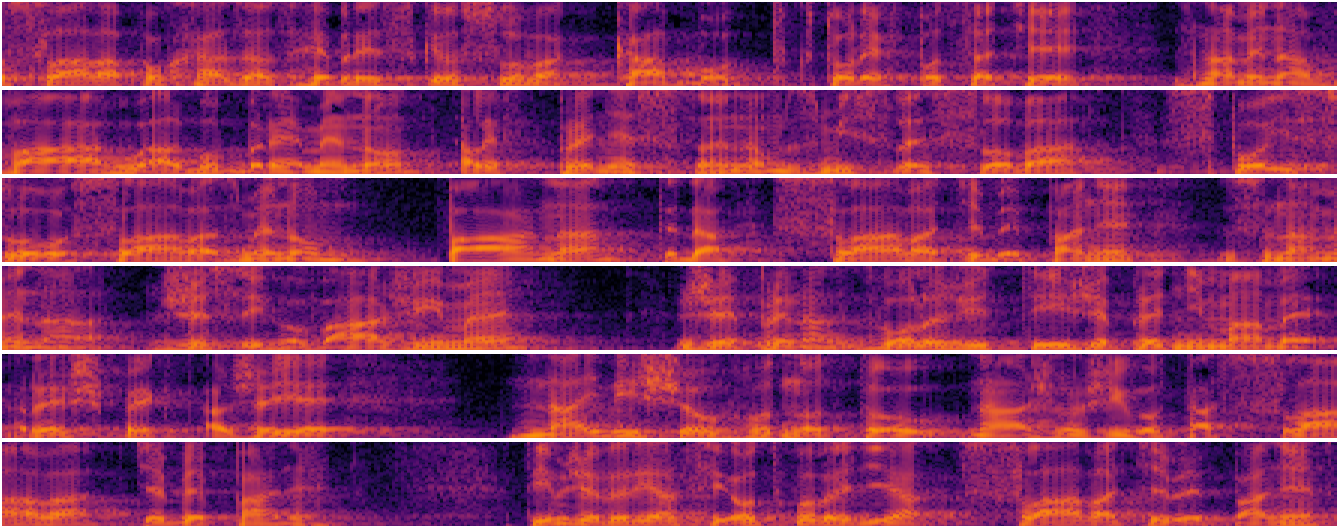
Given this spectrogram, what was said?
sláva pochádza z hebrejského slova kabot, ktoré v podstate znamená váhu alebo bremeno, ale v prenesenom zmysle slova spojí slovo sláva s menom pána, teda sláva tebe, pane, znamená, že si ho vážime, že je pre nás dôležitý, že pred ním máme rešpekt a že je najvyššou hodnotou nášho života. Sláva tebe, pane. Tým, že veriaci odpovedia sláva Tebe, Pane,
